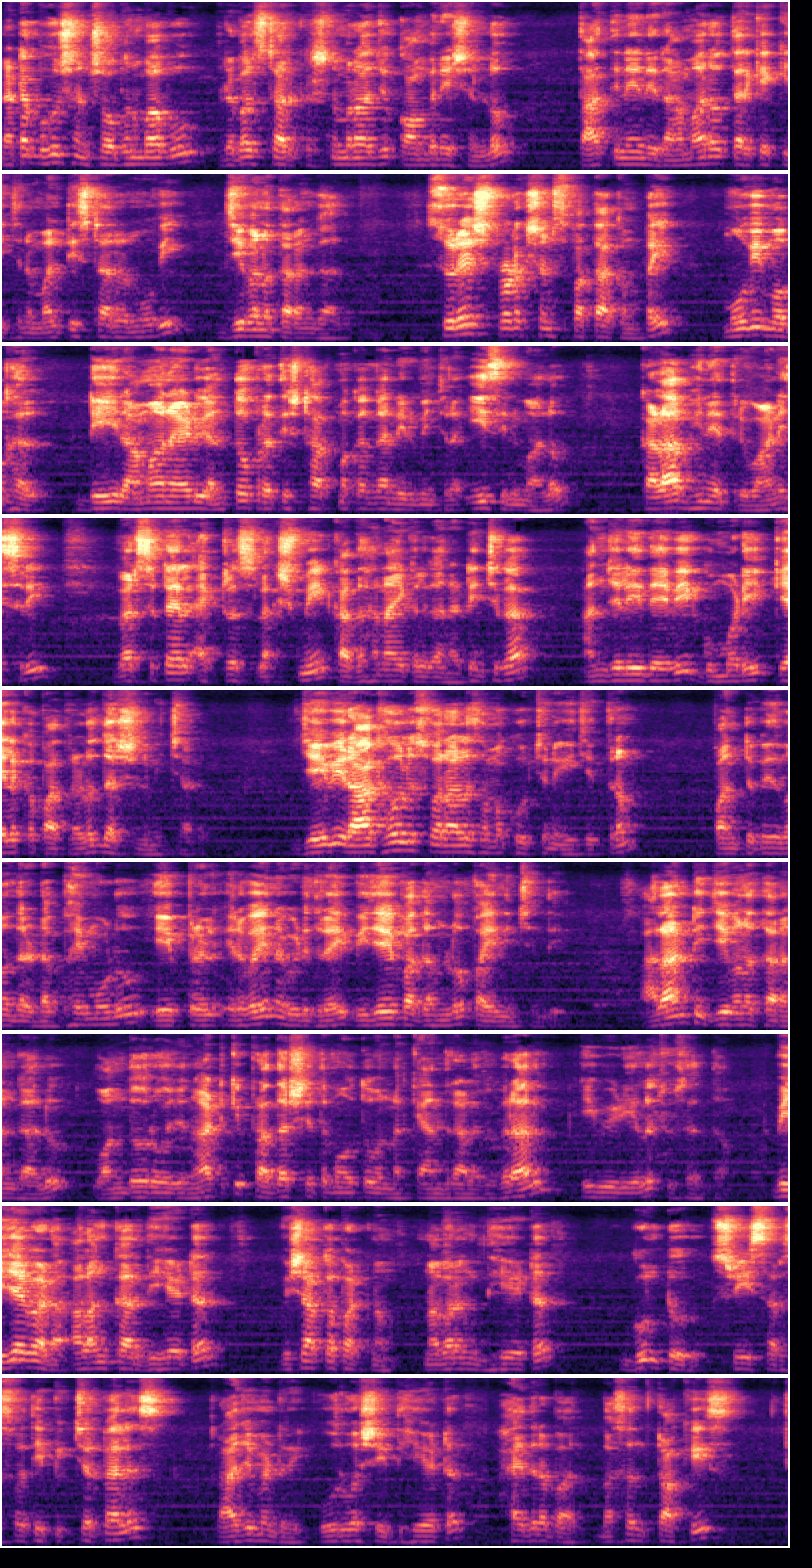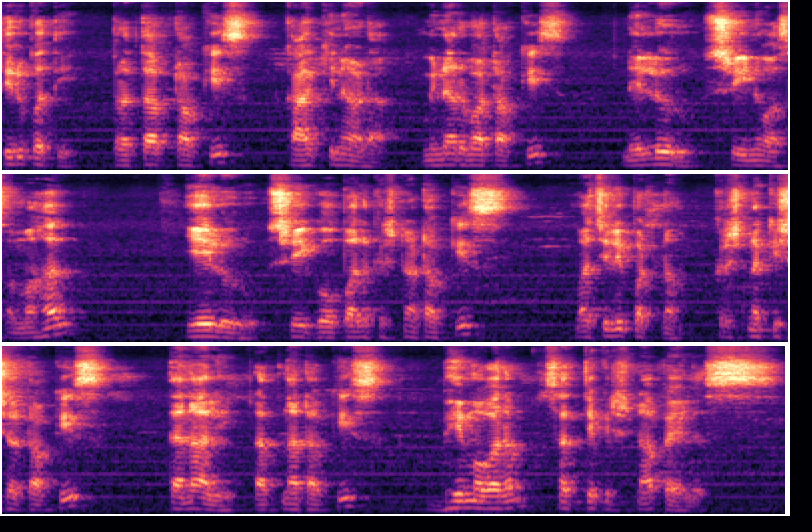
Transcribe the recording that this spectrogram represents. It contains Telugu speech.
నటభూషణ్ శోభన్ బాబు రెబల్ స్టార్ కృష్ణమరాజు కాంబినేషన్లో తాతినేని రామారావు తెరకెక్కించిన multi starrer movie Jeevana Tarangalu. Suresh productions పతాకంపై మూవీ మొఘల్ డి. రామానాయుడు ఎంతో ప్రతిష్టాత్మకంగా నిర్మించిన ఈ సినిమాలో కళాభినేత్రి వాణిశ్రీ వెర్సటైల్ యాక్ట్రెస్ లక్ష్మి కథానాయికలుగా నటించగా అంజలీదేవి గుమ్మడి కీలక పాత్రలో దర్శనమిచ్చారు. జేవి రాఘవులు స్వరాలు సమకూర్చిన ఈ చిత్రం పంతొమ్మిది వందల డెబ్భై మూడు ఏప్రిల్ ఇరవైన విడుదలై విజయపథంలో పయనించింది. అలాంటి జీవన తరంగాలు వందో రోజు నాటికి ప్రదర్శితమవుతూ ఉన్న కేంద్రాల వివరాలు ఈ వీడియోలో చూసేద్దాం. Vijayawada Alankar theatre Visakhapatnam Navrang theatre Guntur Sri Saraswati picture palace Rajahmundry Urvashi theatre Hyderabad Basant talkies Tirupati Pratap talkies Kakinada Minerva talkies Nellore Srinivasa Mahal Eluru Sri Gopalakrishna talkies Machilipatnam Krishnakishore talkies Tenali Ratna talkies Bhimavaram Satyakrishna palace.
